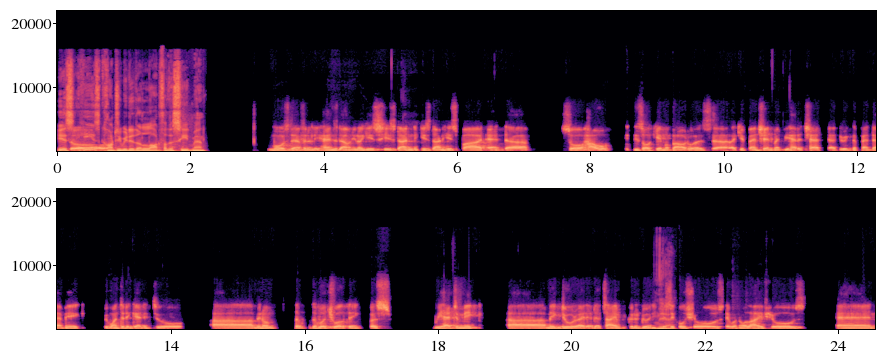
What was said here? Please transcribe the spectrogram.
He's, so, he's contributed a lot for the scene, man. Most definitely, hands down. You know, he's he's done he's done his part, and uh, so how this all came about was uh, like you mentioned when we had a chat uh, during the pandemic. We wanted to get into um, you know the, the virtual thing because we had to make uh, make do right at that time. We couldn't do any yeah. physical shows. There were no live shows, and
